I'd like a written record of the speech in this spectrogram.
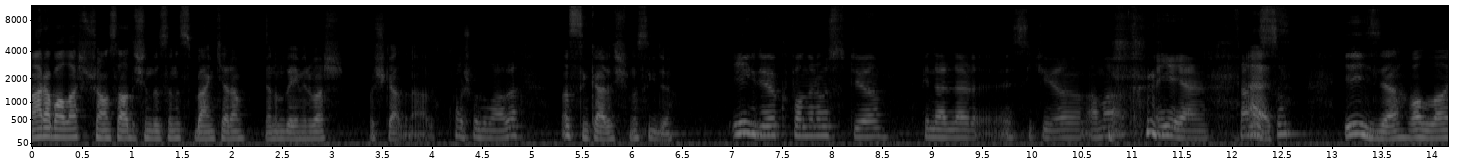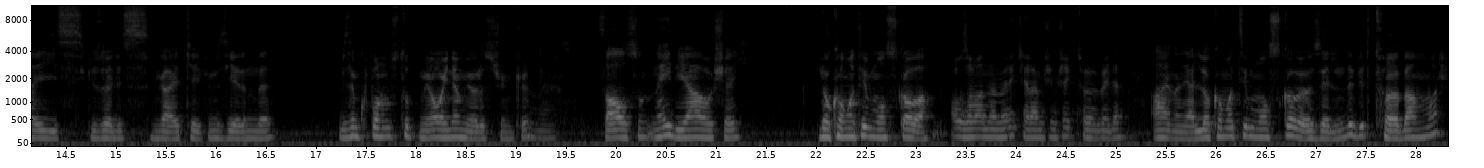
Merhabalar, şu an sağ dışındasınız. Ben Kerem, yanımda Emir var. Hoş geldin abi. Hoş buldum abi. Nasılsın kardeşim, nasıl gidiyor? İyi gidiyor, kuponlarımız tutuyor. Finaller e, sikiyor ama iyi yani. Sen Evet. nasılsın? İyiyiz ya, vallahi iyiyiz, güzeliz. Gayet keyfimiz yerinde. Bizim kuponumuz tutmuyor, oynamıyoruz çünkü. Evet. Sağ olsun, neydi ya o şey? Lokomotiv Moskova. O zamandan beri Kerem Şimşek tövbeli. Aynen yani Lokomotiv Moskova özelinde bir tövbem var.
